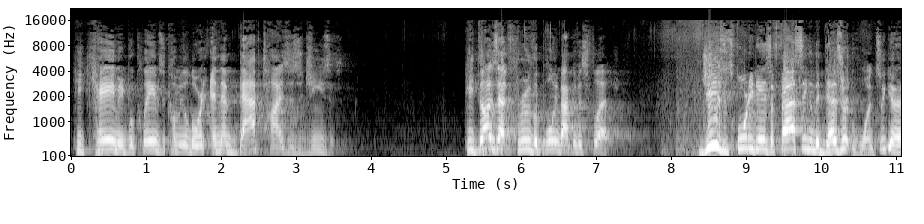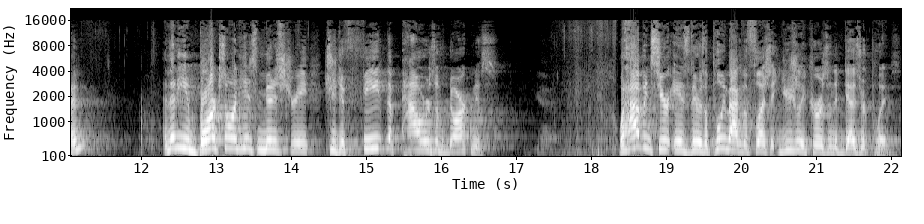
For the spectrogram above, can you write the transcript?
He came and he proclaims the coming of the Lord and then baptizes Jesus. He does that through the pulling back of his flesh. Jesus, 40 days of fasting in the desert once again. And then he embarks on his ministry to defeat the powers of darkness. What happens here is there's a pulling back of the flesh that usually occurs in the desert place.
